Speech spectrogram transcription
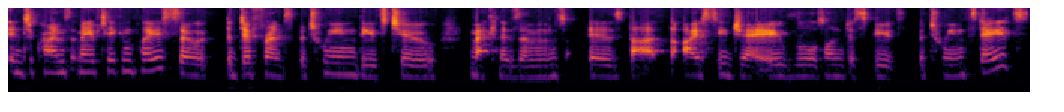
into crimes that may have taken place. So the difference between these two mechanisms is that the ICJ rules on disputes between states,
